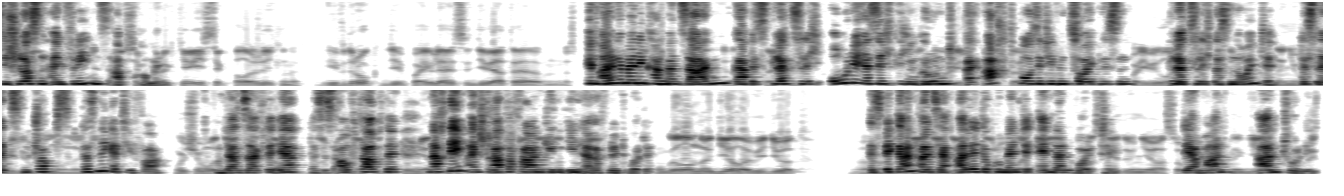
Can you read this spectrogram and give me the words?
Sie schlossen ein Friedensabkommen. Im Allgemeinen kann man sagen, gab es plötzlich ohne ersichtlichen Grund bei acht positiven Zeugnissen plötzlich das neunte des letzten Jobs, das negativ war. Und dann sagte er, dass es auftauchte, nachdem ein Strafverfahren gegen ihn eröffnet wurde. Es begann, als er alle Dokumente ändern wollte. Der Mann Antoli.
